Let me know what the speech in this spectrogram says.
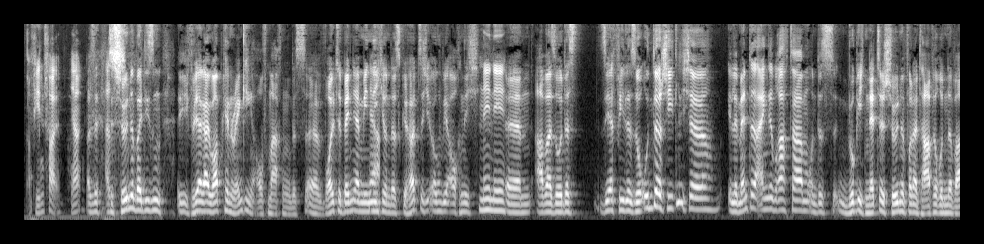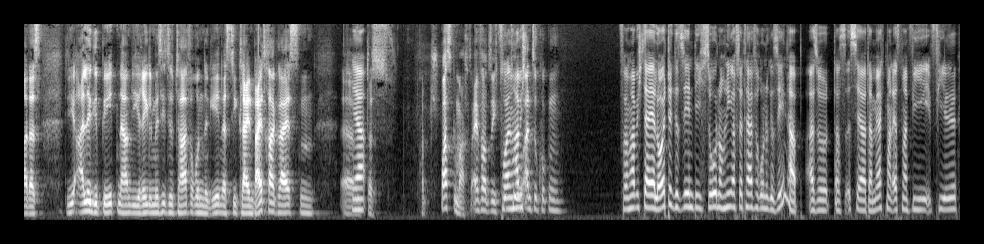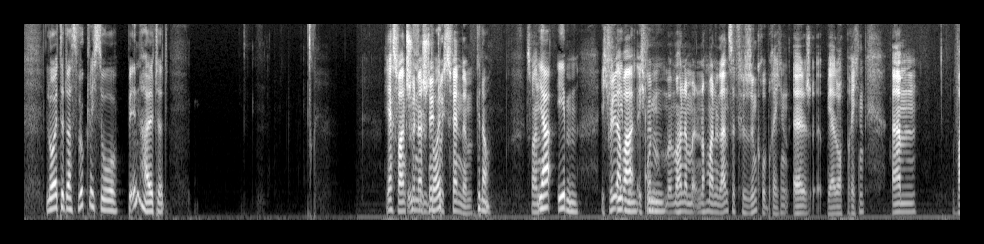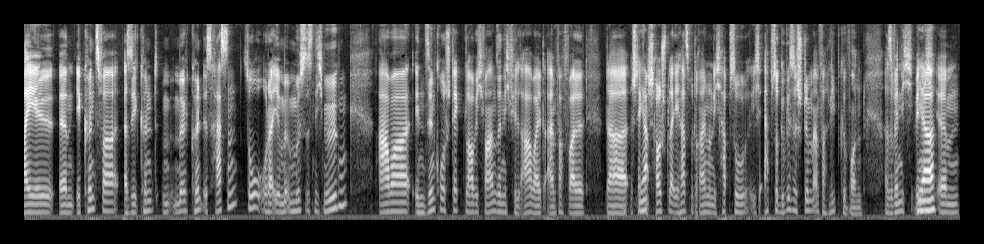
auf jeden Fall. Ja. Also, Also das Schöne bei diesem, ich will ja gar überhaupt kein Ranking aufmachen. Das äh, wollte Benjamin Ja. nicht und das gehört sich irgendwie auch nicht. Nee, nee. Ähm, aber so, dass sehr viele so unterschiedliche Elemente eingebracht haben und das wirklich nette, schöne von der Tafelrunde war, dass die alle gebeten haben, die regelmäßig zur Tafelrunde gehen, dass die einen kleinen Beitrag leisten. Ähm, Ja. Das hat Spaß gemacht, einfach sich Vor allem zu, hab ich- anzugucken. Vor allem habe ich da ja Leute gesehen, die ich so noch nie auf der Tafelrunde gesehen habe. Also das ist ja, da merkt man erstmal, wie viel Leute das wirklich so beinhaltet. ja, es war ein Ich- schöner Schnitt Deut- durchs Fandom. Genau. Es war ein, Ja, eben. Ich will Eben, aber, ich will ähm, mal, noch mal eine Lanze für Synchro brechen, äh, ja doch brechen, ähm, weil ähm, ihr könnt zwar, also ihr könnt, könnt es hassen, so, oder ihr müsst es nicht mögen, aber in Synchro steckt, glaube ich, wahnsinnig viel Arbeit, einfach weil da stecken Ja. Schauspieler ihr Herz mit rein und ich habe so, ich habe so gewisse Stimmen einfach lieb gewonnen. Also wenn ich, wenn Ja. ich, ähm,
